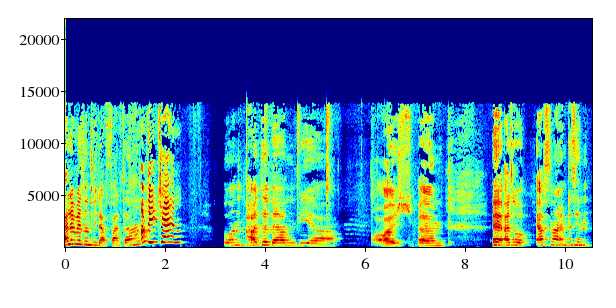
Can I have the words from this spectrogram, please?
Hallo, wir sind wieder Fanta. Und Blümchen! Und heute werden wir euch, ähm, äh, also erstmal ein bisschen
